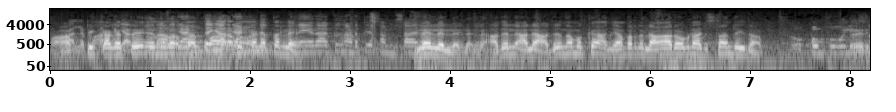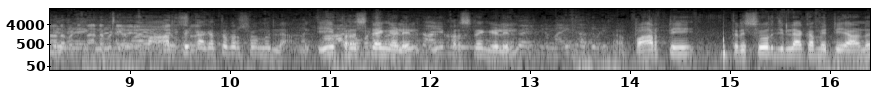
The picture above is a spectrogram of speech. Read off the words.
പാർട്ടിക്കകത്ത് എന്ന് പറഞ്ഞാൽ പാർട്ടിക്കകത്തല്ലേ? നേതാക്കൾ നടത്തിയ സംസാരം ഇല്ല ഇല്ല ഇല്ല ഇല്ല ഇല്ല. അതല്ല അല്ല അത് നമുക്ക് ഞാൻ പറഞ്ഞില്ല ആ ആരോപണം അടിസ്ഥാന ഇതാണ്. പാർട്ടിക്കകത്ത് പ്രശ്നമൊന്നുമില്ല. ഈ പ്രശ്നങ്ങളിൽ ഈ പ്രശ്നങ്ങളിൽ പാർട്ടി തൃശൂർ ജില്ലാ കമ്മിറ്റിയാണ്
